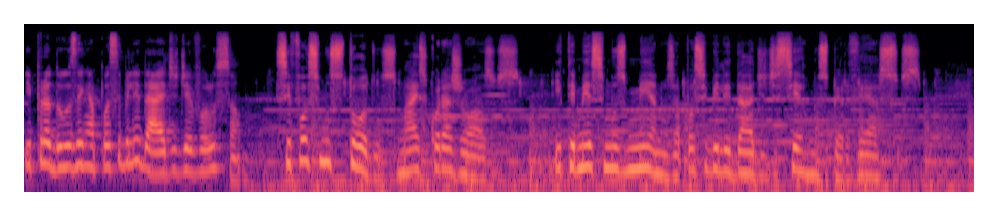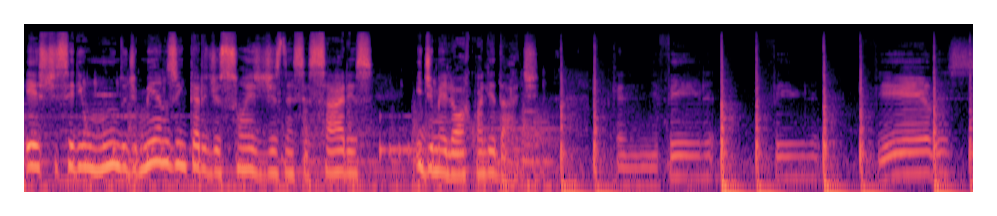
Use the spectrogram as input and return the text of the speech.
e produzem a possibilidade de evolução. Se fôssemos todos mais corajosos e temêssemos menos a possibilidade de sermos perversos, este seria um mundo de menos interdições desnecessárias e de melhor qualidade. Can you feel it? Feel it? Feel this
